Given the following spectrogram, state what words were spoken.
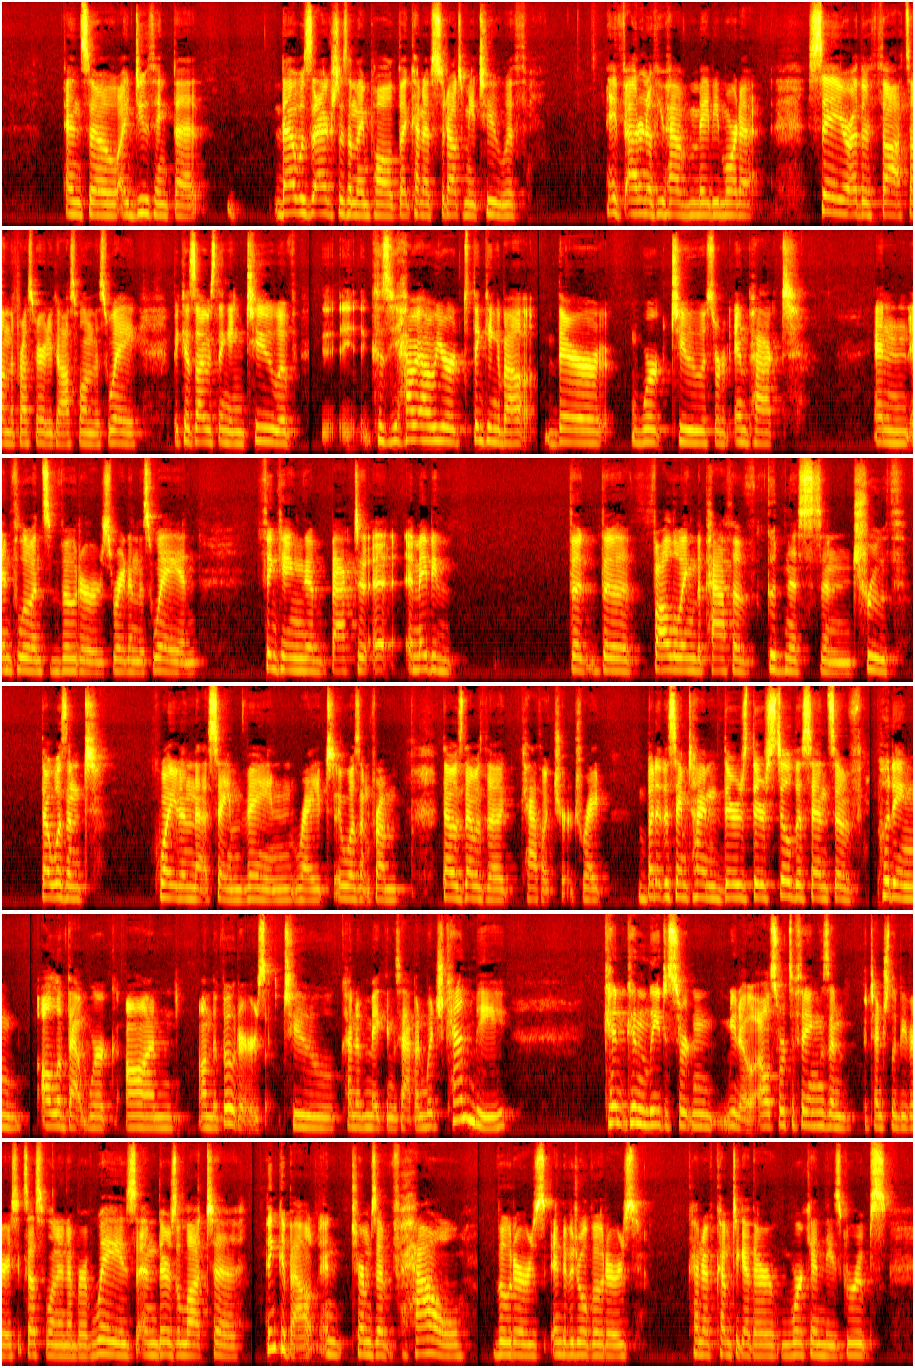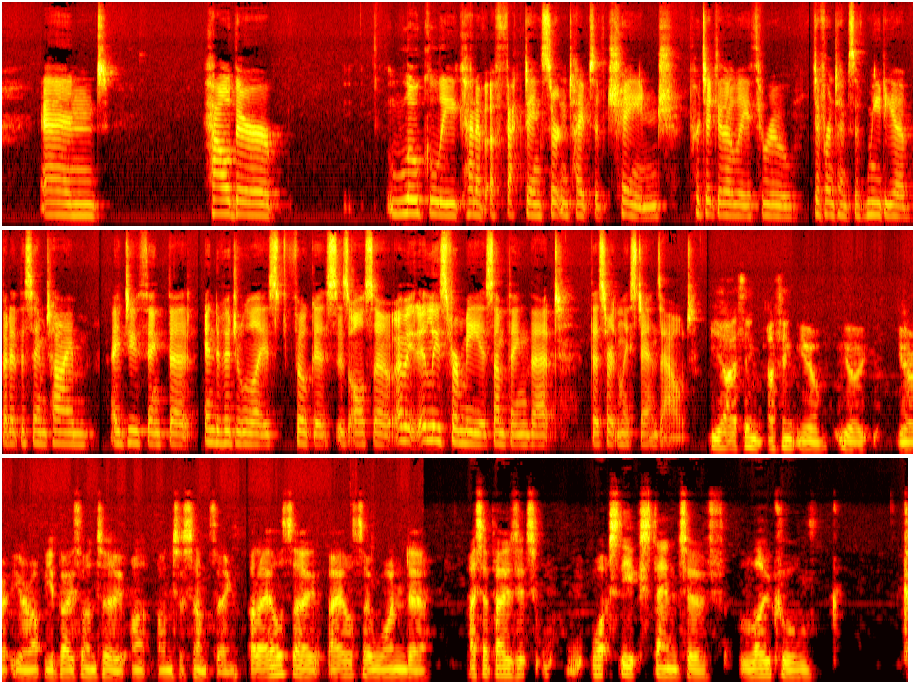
And so I do think that that was actually something, Paul, that kind of stood out to me too with if I don't know if you have maybe more to say or other thoughts on the prosperity gospel in this way, because I was thinking too of because how, how you're thinking about their work to sort of impact and influence voters right in this way, and thinking back to uh, and maybe the the following the path of goodness and truth that wasn't quite in that same vein, right? It wasn't from that was that was the Catholic Church, right? But at the same time there's there's still the sense of putting all of that work on on the voters to kind of make things happen which can be can can lead to certain you know all sorts of things and potentially be very successful in a number of ways. And there's a lot to think about in terms of how voters individual voters kind of come together work in these groups and how they're locally kind of affecting certain types of change, particularly through different types of media. But at the same time, I do think that individualized focus is also, I mean, at least for me, is something that that certainly stands out. Yeah, I think I think you're you're you're you're you're both onto on, onto something. But I also I also wonder. I suppose it's what's the extent of local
